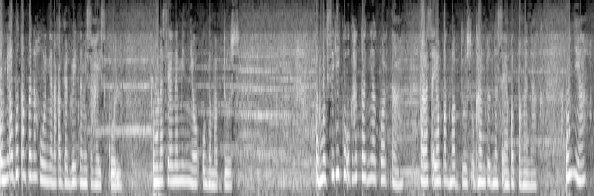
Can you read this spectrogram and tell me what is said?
Og niabot ang panahon nga nakagraduate nami sa high school. Una siyang naminyo og namabdos. Og nagsigi ko og hatag niya kwarta para sa iyang pagmabdos ug hantod na sa iyang pagpanganak. Unya?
